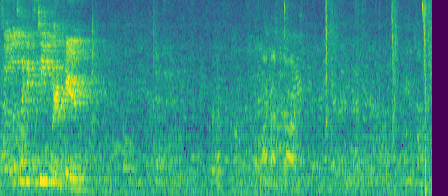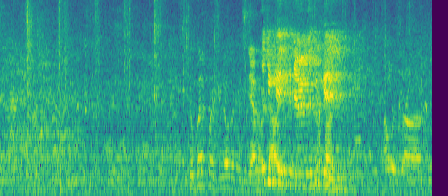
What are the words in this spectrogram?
So it looks like it's teamwork here. So best part you know they're going to be. Yeah, I'm Looking good, Knar, looking good. I was, uh.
